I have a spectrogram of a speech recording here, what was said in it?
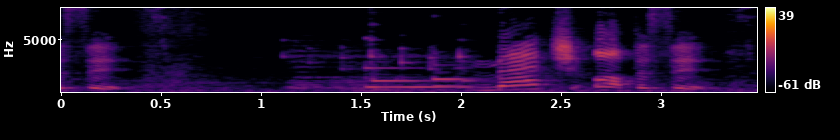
Opposites. Match opposites.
